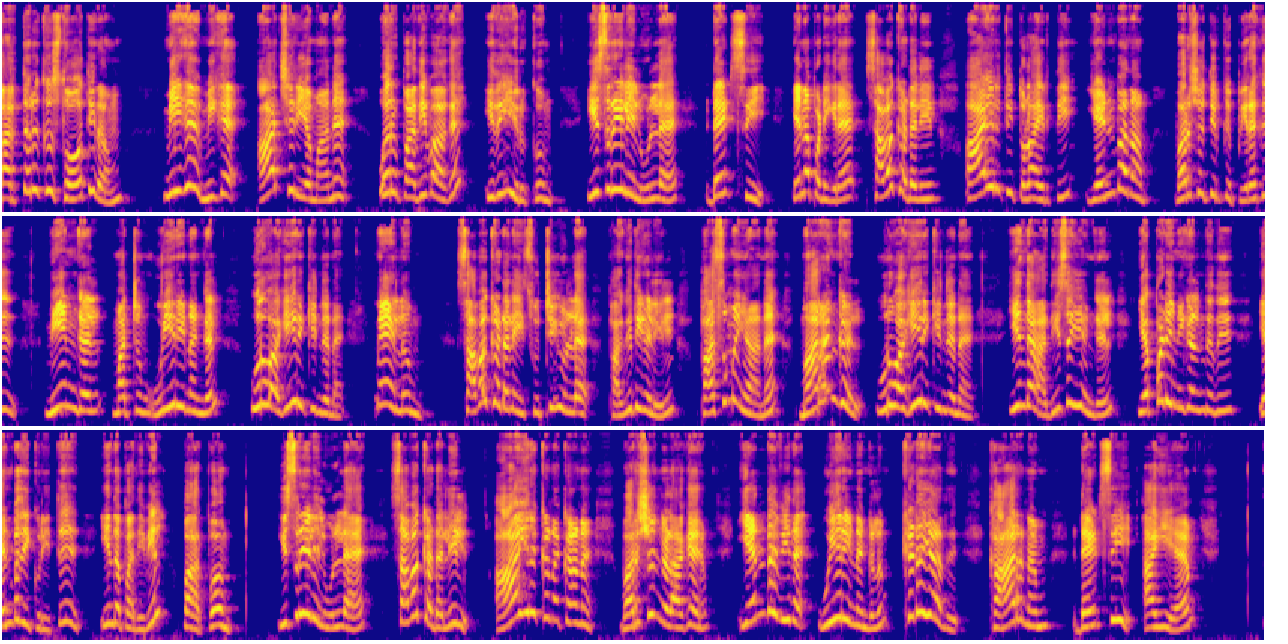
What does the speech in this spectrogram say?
கர்த்தருக்கு ஸ்தோத்திரம். மிக மிக ஆச்சரியமான ஒரு பதிவாக இது இருக்கும். இஸ்ரேலில் உள்ள டெட் சி எனப்படுகிற சவக்கடலில் ஆயிரத்தி தொள்ளாயிரத்தி எண்பதாம் வருஷத்திற்கு பிறகு மீன்கள் மற்றும் உயிரினங்கள் உருவாகி இருக்கின்றன. மேலும் சவக்கடலை சுற்றியுள்ள பகுதிகளில் பசுமையான மரங்கள் உருவாகி இருக்கின்றன. இந்த அதிசயங்கள் எப்படி நிகழ்ந்தது என்பதை குறித்து இந்த பதிவில் பார்ப்போம். இஸ்ரேலில் உள்ள சவக்கடலில் ஆயிரக்கணக்கான வருஷங்களாக எந்தவித உயிரினங்களும் கிடையாது. காரணம் டெட்சி ஆகிய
